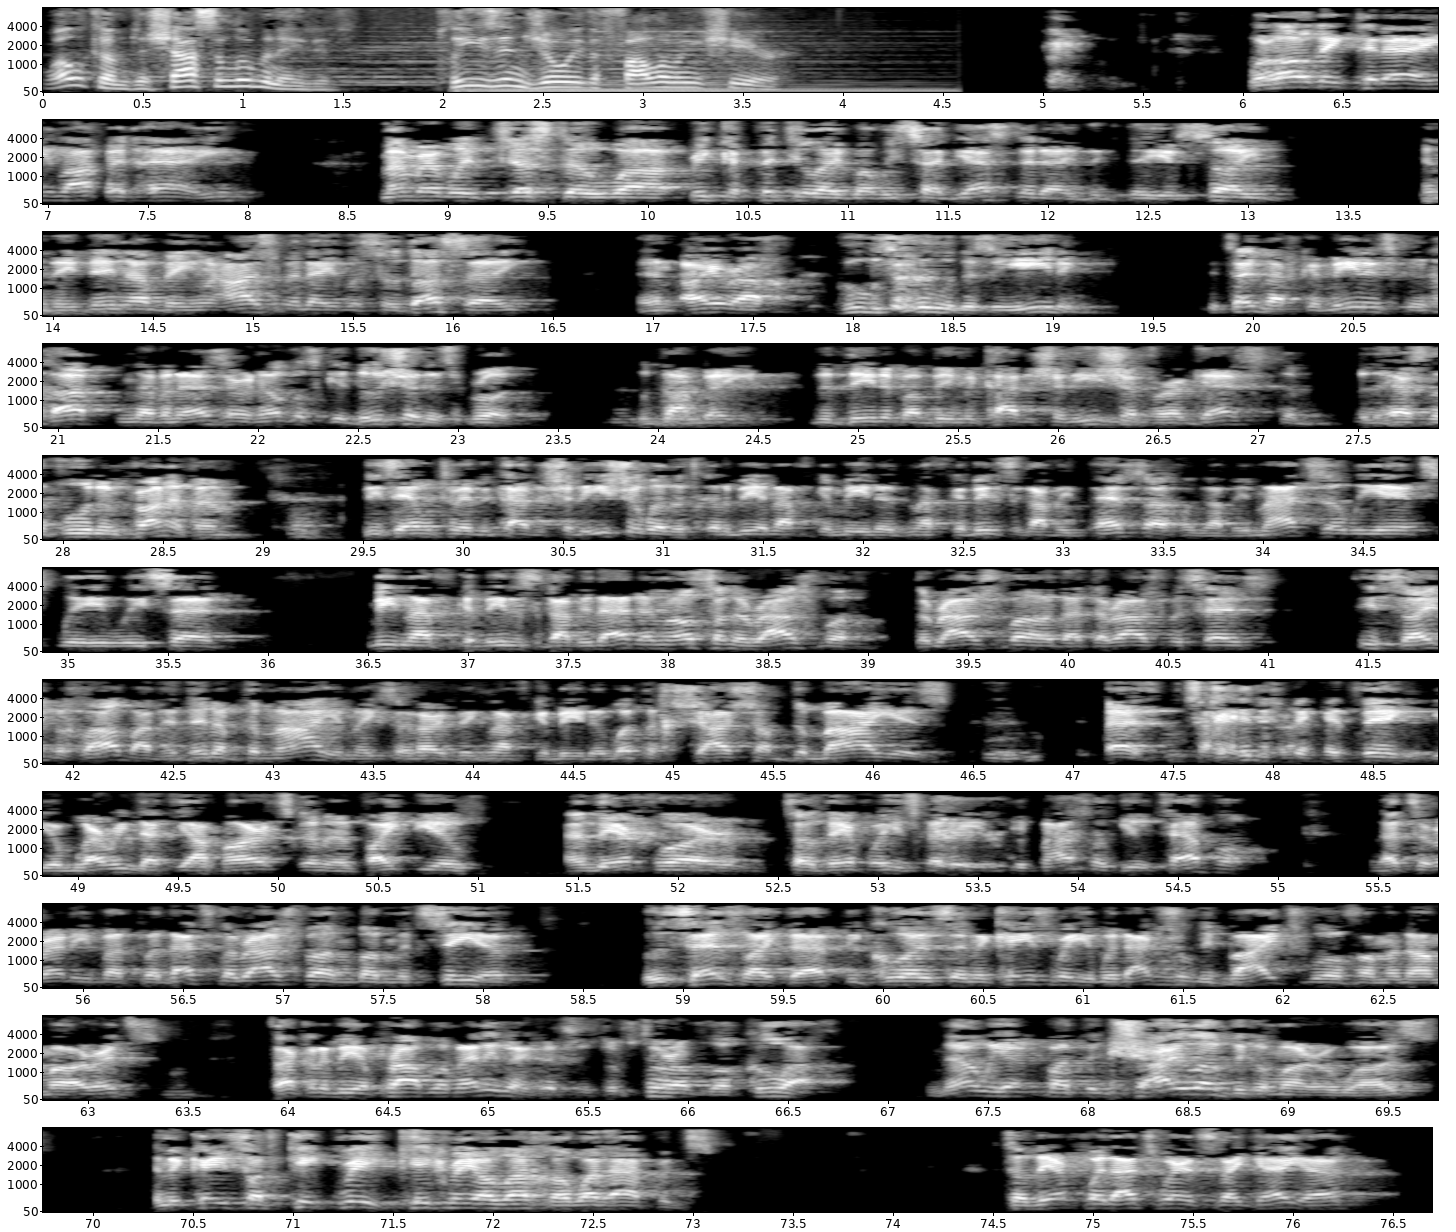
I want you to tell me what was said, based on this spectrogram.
Welcome to Shas Illuminated. Please enjoy the following shir. We're holding today, Lamed Hei. Remember, we just to uh, recapitulate what we said yesterday, the, the and the Dina being Asmane L'Sudase and Irach, whose food is he eating? It said Nafkamiris, Kechap, Nebuchadnezzar, and Elkos Kedusha, this broad. The data about being Mekadosh Isha for a guest that has the food in front of him, he's able to be Mekadosh Isha, whether it's going to be enough Gamidas, enough Gamidas, it's got to be Pesach, it's got to be Matzah, we, we, we said, be enough Gamidas, it's got to be that, and also the Rashba, the Rashba, that the Rashba says, Yisrael B'chlal, by the din of Demai, it makes a very big enough Gamidah. What the Chash of Demai is, it's a interesting thing. You're worried that the Amar is going to invite you and therefore, so therefore he's going to be masal you temple. That's already, but but that's the Rashba and Mitzia who says like that because in a case where you would actually buy wool from an Amaretz, it's not going to be a problem anyway because it's the store of Lakuach. Now we have, but the Shaila of the Gemara was in the case of Kikri, Kikri Alecha, what happens? So therefore, that's where it's like,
